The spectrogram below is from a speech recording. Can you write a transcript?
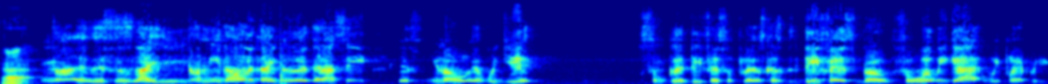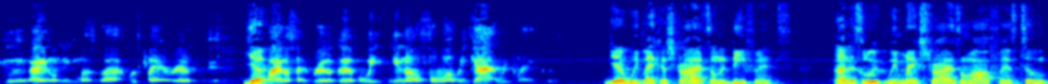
Nah, this is like you, I mean, the only thing good that I see is you know if we get some good defensive players because the defense, bro, for what we got, we playing pretty good. I ain't gonna need much lie. We playing real good. yeah, I ain't gonna say real good, but we, you know, for what we got, we playing good. Yeah, we making strides on the defense. Honestly, we, we make strides on offense too.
